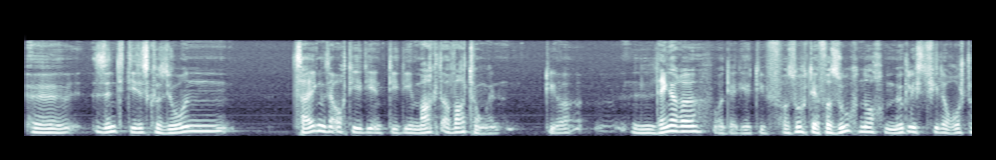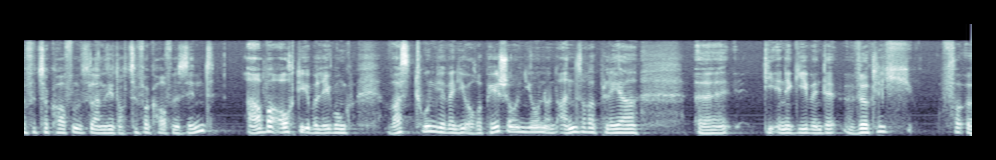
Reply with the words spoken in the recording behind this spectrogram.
äh, sind die Diskussionen zeigen sie auch die, die, die, die Markterwartungen, die längere oder die, die Versuch, der Versuch noch, möglichst viele Rohstoffe zu kaufen, solange sie noch zu verkaufen sind, aber auch die Überlegung, was tun wir, wenn die Europäische Union und andere Player äh, die Energiewende wirklich äh,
